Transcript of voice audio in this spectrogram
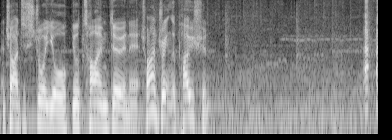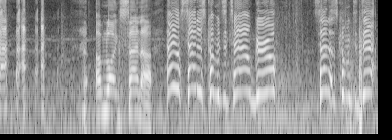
and try to destroy your, your time doing it. Try and drink the potion. I'm like Santa. Hey, Santa's coming to town, girl. Santa's coming to town.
